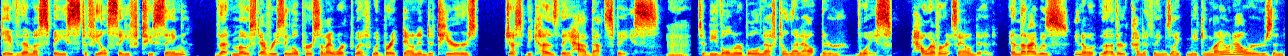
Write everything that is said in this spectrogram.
gave them a space to feel safe to sing, that most every single person I worked with would break down into tears just because they had that space Mm-hmm. to be vulnerable enough to let out their voice, however it sounded. And that I was, you know, the other kind of things like making my own hours and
